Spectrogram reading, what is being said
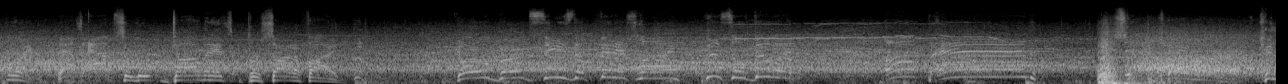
Buster, crippling. That's absolute dominance personified. Goldberg sees the finish line. This'll do it. Up and. Can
